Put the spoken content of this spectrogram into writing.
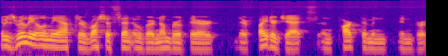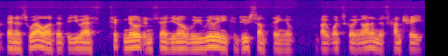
It was really only after Russia sent over a number of their, their fighter jets and parked them in, in Venezuela that the U.S. took note and said, you know, we really need to do something about what's going on in this country.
